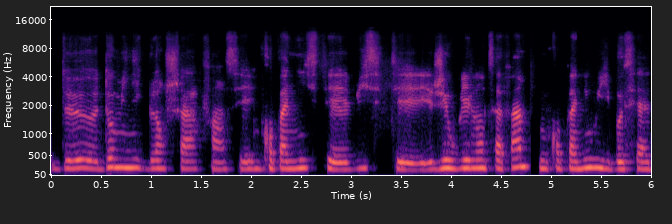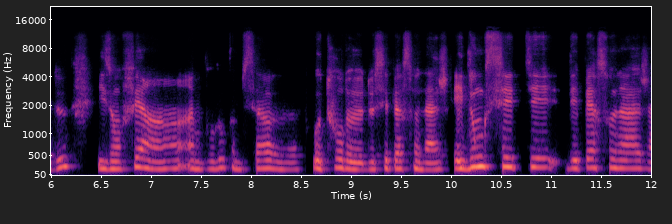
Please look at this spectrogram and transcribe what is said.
de Dominique Blanchard. Enfin, c'est une compagnie, c'était lui, c'était, j'ai oublié le nom de sa femme, une compagnie où ils bossaient à deux. Ils ont fait un, boulot comme ça euh, autour de, ces personnages. Et donc, c'était des personnages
